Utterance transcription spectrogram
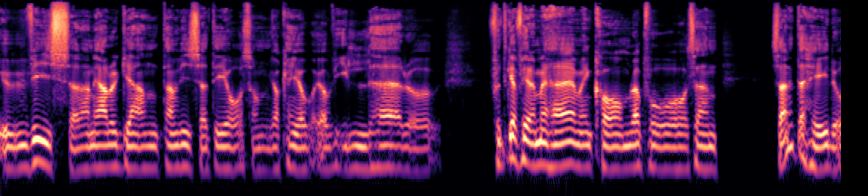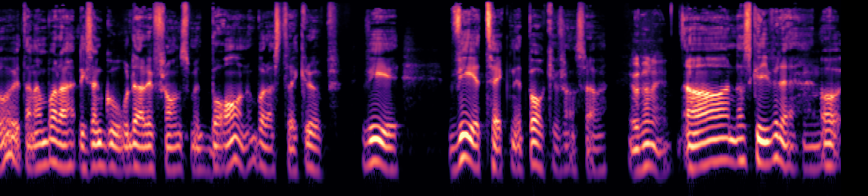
eh, visar, han är arrogant, han visar att det är jag som, jag kan göra vad jag vill här och fotografera mig här med en kamera på och sen så han inte hej då, utan han bara liksom går därifrån som ett barn och bara sträcker upp V-tecknet bakifrån. sådär. Gjorde han det? Ja, de skriver det. Mm. Och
